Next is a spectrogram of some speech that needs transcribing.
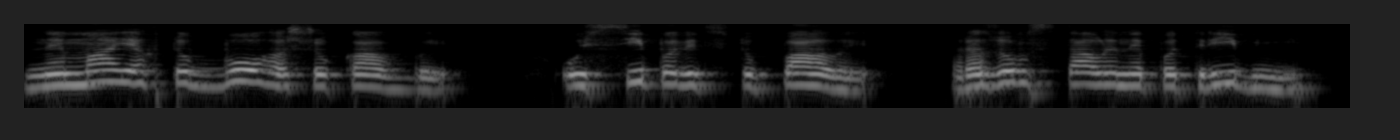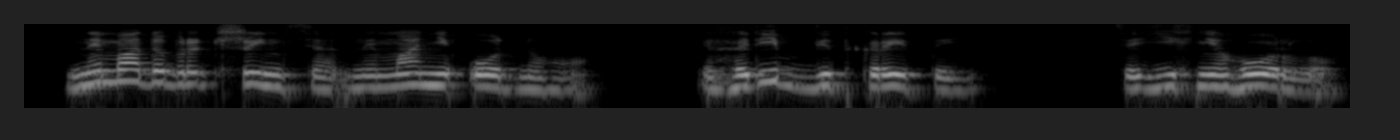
немає, хто Бога шукав би. Усі повідступали, разом стали непотрібні, нема доброчинця, нема ні одного. Гріб відкритий, це їхнє горло.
